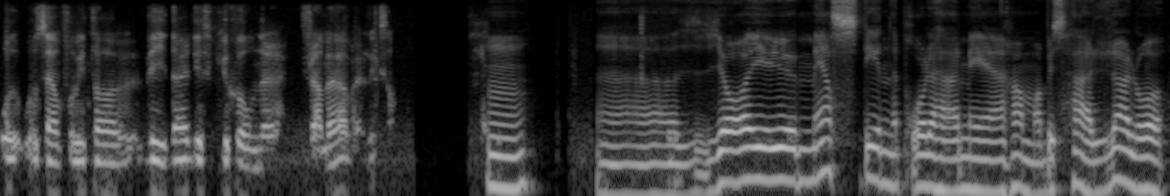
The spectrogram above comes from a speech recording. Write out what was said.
Och, och sen får vi ta vidare diskussioner framöver. Liksom. Mm. Uh, jag är ju mest inne på det här med Hammarbys herrar och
